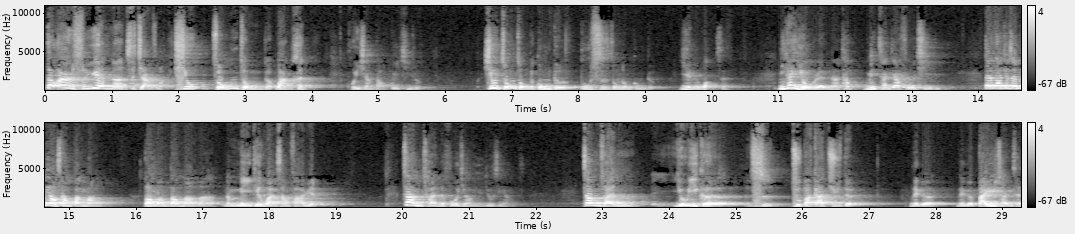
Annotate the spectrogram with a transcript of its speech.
到二十愿呢，是讲什么？修种种的万恨，回向导归极乐，修种种的功德，布施种种功德，也能往生。你看有人呢，他没参加佛七礼，但他就在庙上帮忙，帮忙帮忙啊。那么每天晚上发愿。藏传的佛教也就这样子。藏传有一个是猪八嘎举的，那个那个白玉传承，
